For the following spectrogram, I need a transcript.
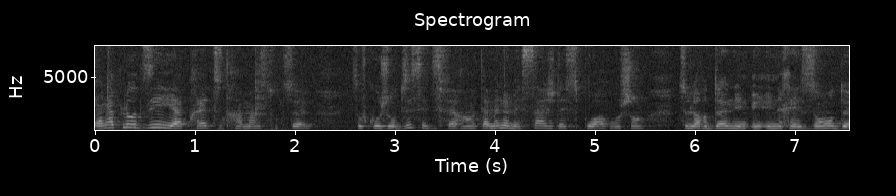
on applaudit et après, tu te ramasses toute seule. Sauf qu'aujourd'hui, c'est différent. Tu amènes un message d'espoir aux gens. Tu leur donnes une, raison de,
